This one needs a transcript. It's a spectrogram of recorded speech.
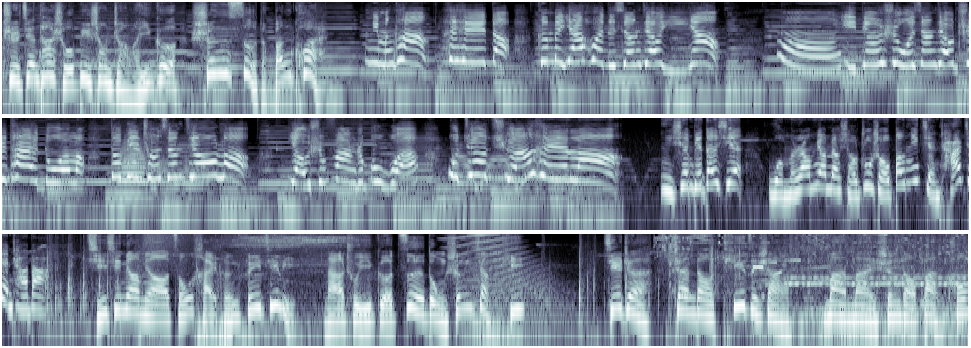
只见他手臂上长了一个深色的斑块。你们看，黑黑的，跟被压坏的香蕉一样。嗯，一定是我香蕉吃太多了，都变成香蕉了。要是放着不管，我就要全黑了。你先别担心，我们让妙妙小助手帮你检查检查吧。奇奇妙妙从海豚飞机里拿出一个自动升降梯，接着站到梯子上，慢慢升到半空。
